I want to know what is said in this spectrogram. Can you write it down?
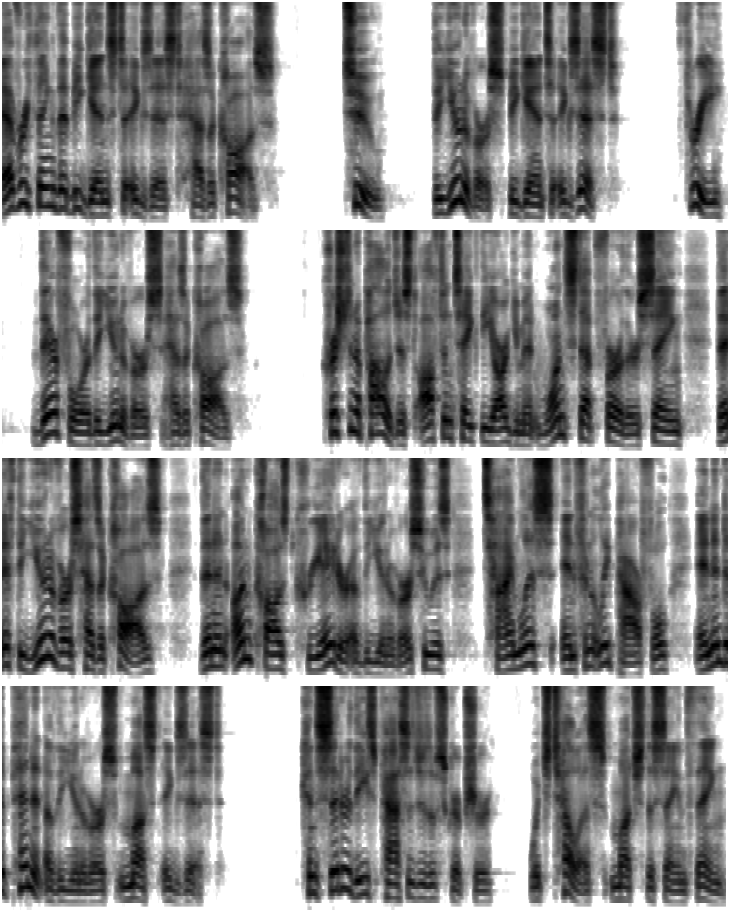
Everything that begins to exist has a cause. 2. The universe began to exist. 3. Therefore, the universe has a cause. Christian apologists often take the argument one step further, saying that if the universe has a cause, then an uncaused creator of the universe who is timeless, infinitely powerful, and independent of the universe must exist. Consider these passages of Scripture which tell us much the same thing.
